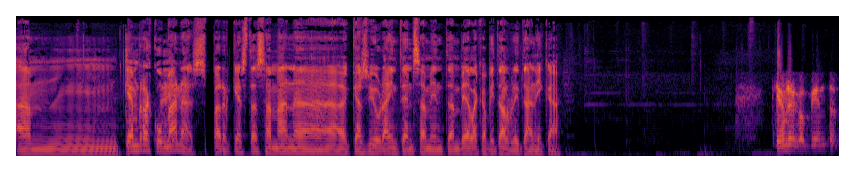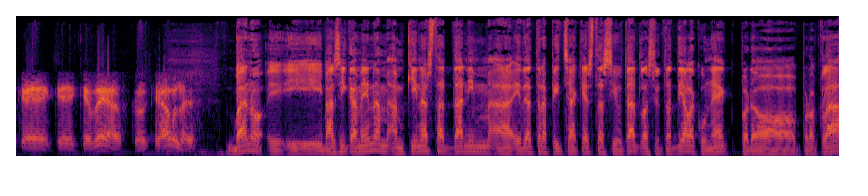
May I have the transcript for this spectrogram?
Um, què em recomanes per aquesta setmana que es viurà intensament també a la capital britànica? ¿Qué recomiendo que, que, que veas, que, que hables? Bueno, i, i, bàsicament, amb, amb quin estat d'ànim eh, he de trepitjar aquesta ciutat? La ciutat ja la conec, però, però clar,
